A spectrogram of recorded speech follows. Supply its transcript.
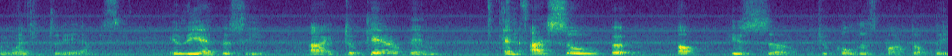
We went into the embassy. In the embassy, I took care of him, and I sewed uh, up his, uh, what you call this part of the,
